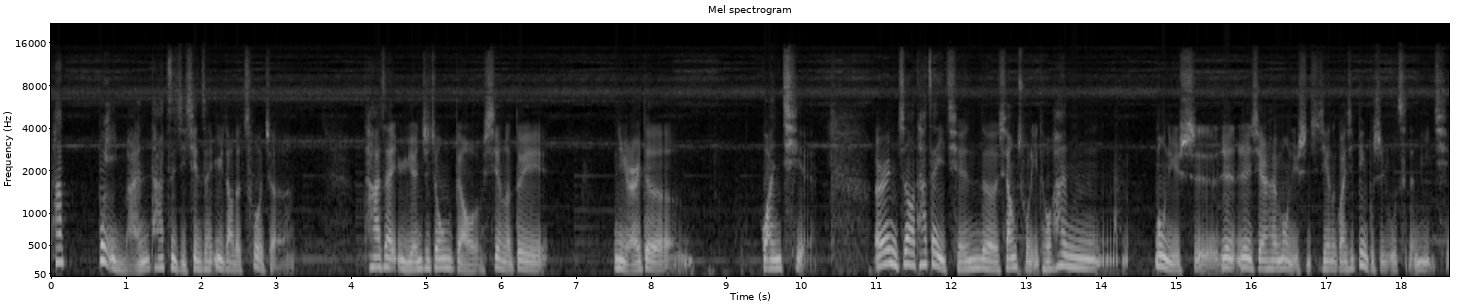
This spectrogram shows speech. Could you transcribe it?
他。不隐瞒他自己现在遇到的挫折，他在语言之中表现了对女儿的关切，而你知道他在以前的相处里头和孟女士、任任先生和孟女士之间的关系并不是如此的密切。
